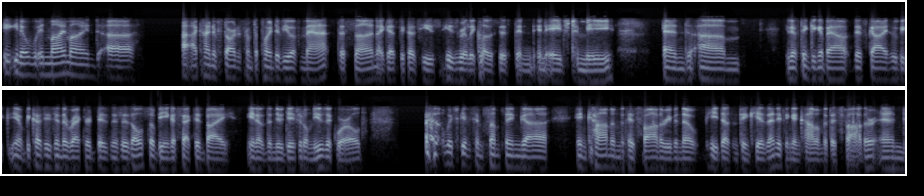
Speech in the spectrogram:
you know, in my mind, uh, I, I kind of started from the point of view of Matt, the son, I guess, because he's he's really closest in in age to me, and um, you know, thinking about this guy who, you know, because he's in the record business, is also being affected by you know the new digital music world which gives him something uh, in common with his father, even though he doesn't think he has anything in common with his father. And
